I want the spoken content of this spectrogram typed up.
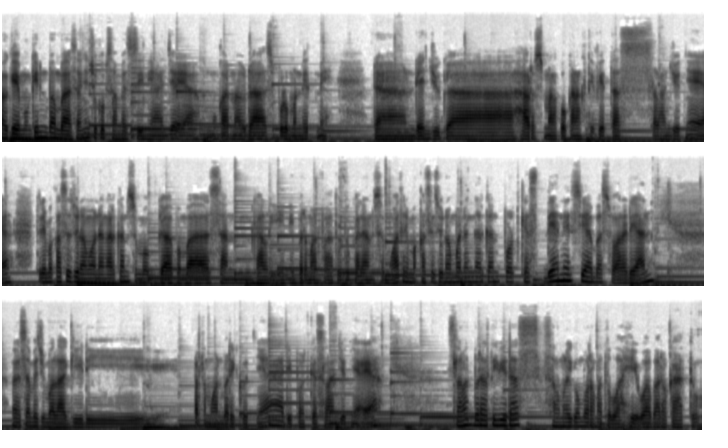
Oke, mungkin pembahasannya cukup sampai sini aja ya, karena udah 10 menit nih. dan Dan juga harus melakukan aktivitas selanjutnya ya. Terima kasih sudah mendengarkan. Semoga pembahasan kali ini bermanfaat untuk kalian semua. Terima kasih sudah mendengarkan podcast Denesia Baswara Dean. Eh, sampai jumpa lagi di pertemuan berikutnya di podcast selanjutnya ya. Selamat beraktivitas. Assalamualaikum warahmatullahi wabarakatuh.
